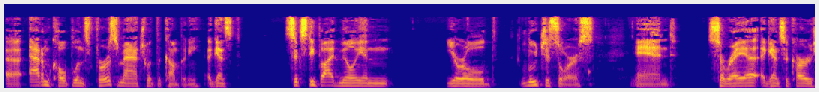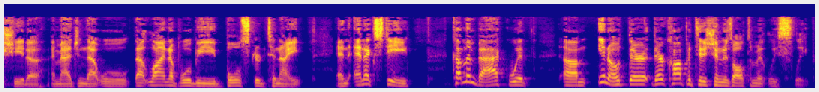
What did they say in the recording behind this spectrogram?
uh, Adam Copeland's first match with the company against 65 million year old Luchasaurus and Saraya against Hikaru Shida. I imagine that will, that lineup will be bolstered tonight. And NXT coming back with, um, you know, their, their competition is ultimately sleep.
